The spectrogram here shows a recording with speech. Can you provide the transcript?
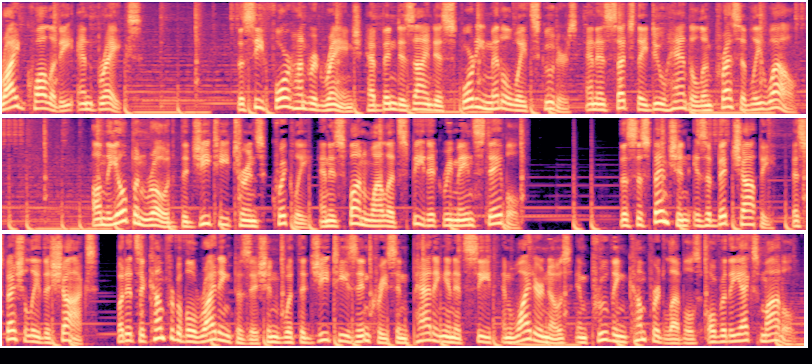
ride quality and brakes. The C400 range have been designed as sporty middleweight scooters and as such they do handle impressively well. On the open road the GT turns quickly and is fun while at speed it remains stable. The suspension is a bit choppy, especially the shocks, but it's a comfortable riding position with the GT's increase in padding in its seat and wider nose improving comfort levels over the X model.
